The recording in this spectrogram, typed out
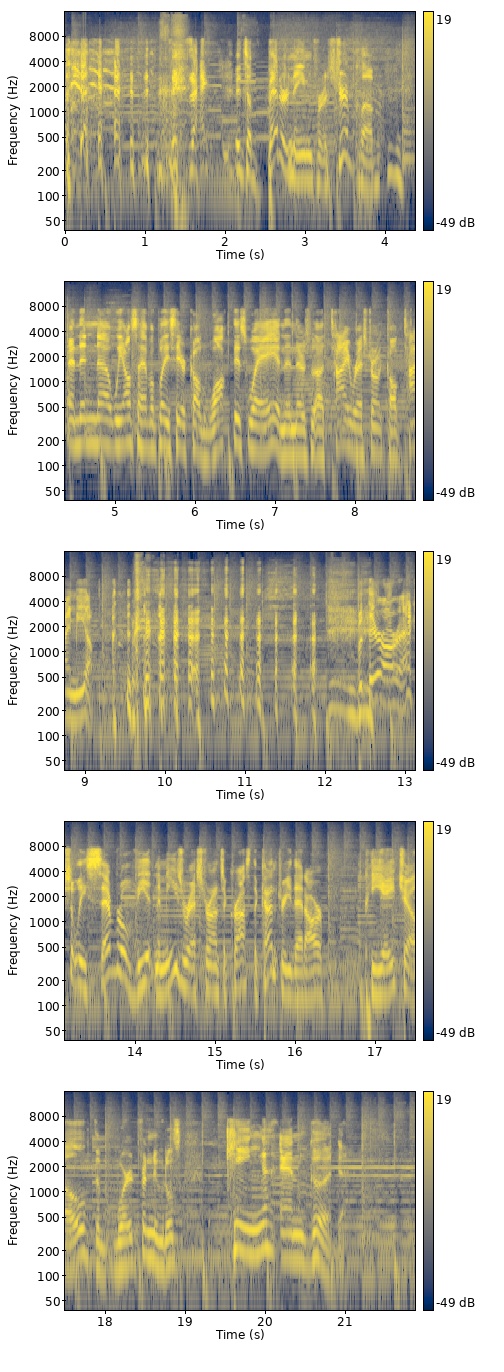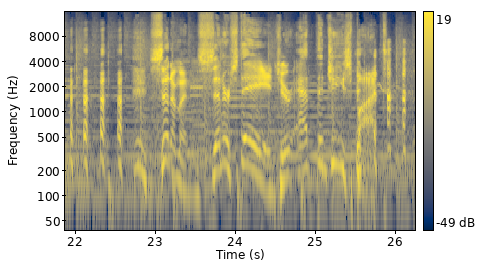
exactly. It's a better name for a strip club. And then uh, we also have a place here called Walk This Way. And then there's a Thai restaurant called Tie Me Up. there are actually several Vietnamese restaurants across the country that are PHO, the word for noodles, king and good. Cinnamon Center Stage. You're at the G spot.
